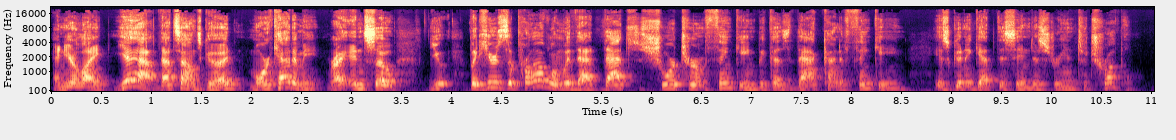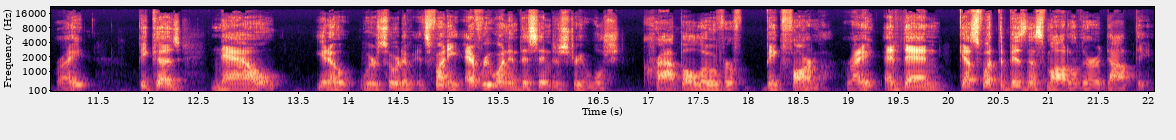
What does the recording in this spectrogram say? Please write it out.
And you're like, yeah, that sounds good. More ketamine, right? And so you, but here's the problem with that. That's short term thinking because that kind of thinking is going to get this industry into trouble, right? Because now, you know, we're sort of, it's funny, everyone in this industry will sh- crap all over big pharma, right? And then guess what the business model they're adopting?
